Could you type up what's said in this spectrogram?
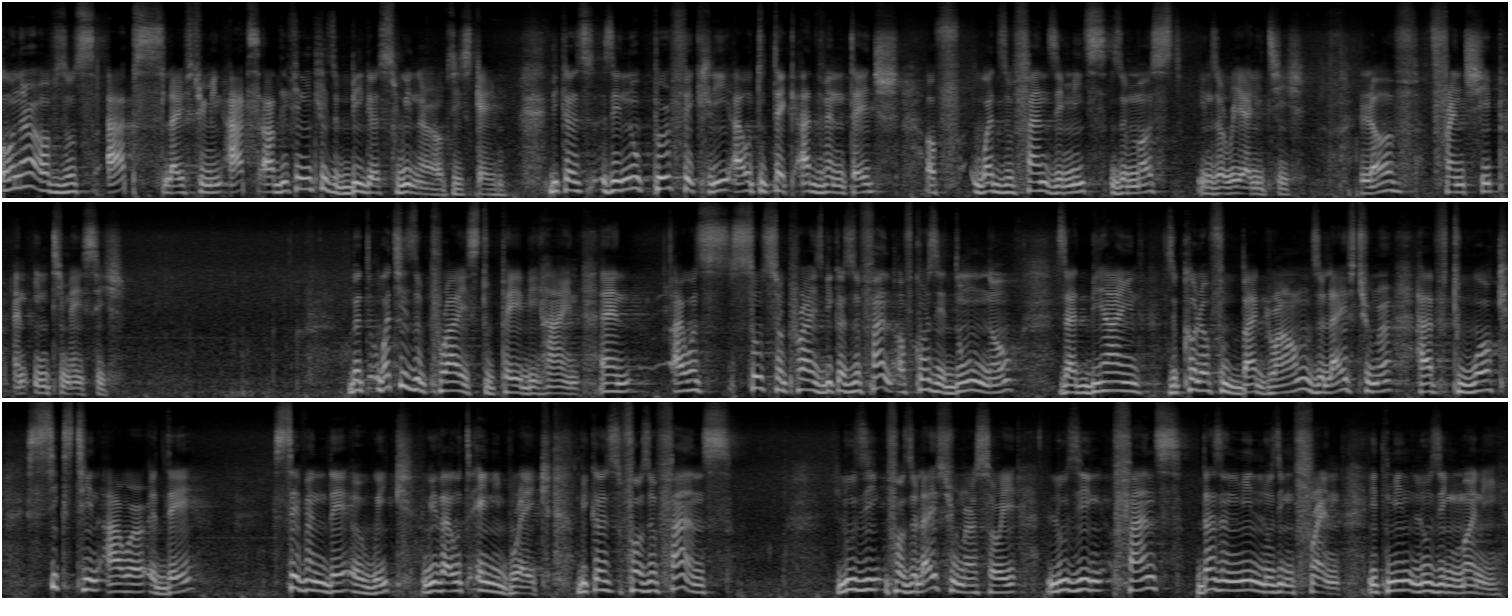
owner of those apps, live streaming apps, are definitely the biggest winner of this game because they know perfectly how to take advantage of what the fans they miss the most in the reality love, friendship, and intimacy. But what is the price to pay behind? And I was so surprised because the fans, of course, they don't know that behind the colorful background, the live streamer have to work 16 hours a day, seven days a week, without any break. Because for the fans, losing for the live streamer, sorry, losing fans doesn't mean losing friends. It means losing money.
